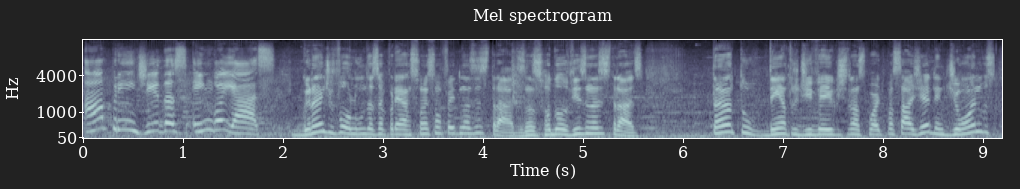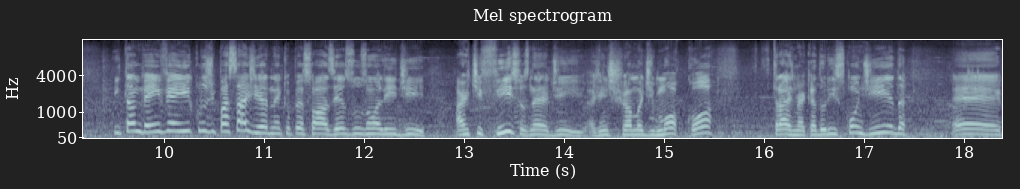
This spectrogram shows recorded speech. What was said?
apreendidas em Goiás. O grande volume das apreensões são feitas nas estradas, nas rodovias e nas estradas. Tanto dentro de veículos de transporte passageiro, dentro de ônibus, e também veículos de passageiro, né, que o pessoal às vezes usam ali de artifícios, né, de a gente chama de mocó, traz mercadoria escondida, é,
